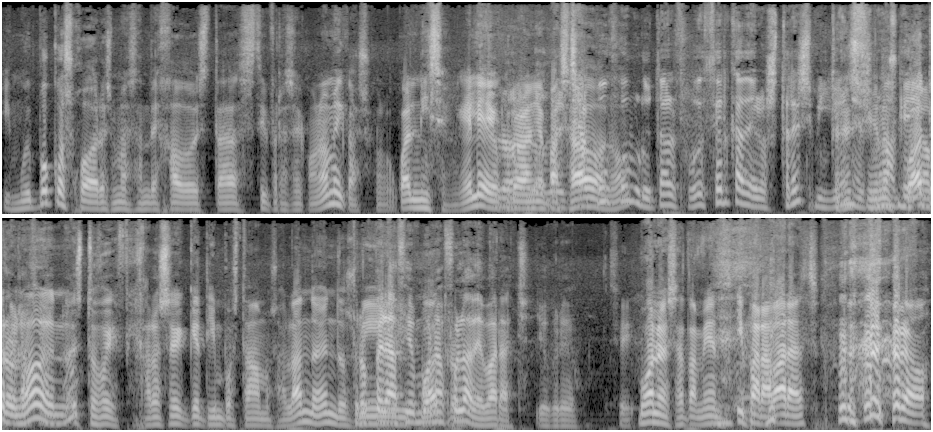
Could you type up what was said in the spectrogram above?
y muy pocos jugadores más han dejado estas cifras económicas, con lo cual ni Sengelia, yo Lo- creo el año pasado, ¿no? fue brutal, fue cerca de los 3 millones. Tres y ¿no? unos Aquella cuatro, ¿no? operación, En- Esto fue, fijaros en qué tiempo estábamos hablando, ¿eh? En Otra operación buena 2004. fue la de Barach, yo creo. Bueno, esa también. Y para Varas. Pero,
